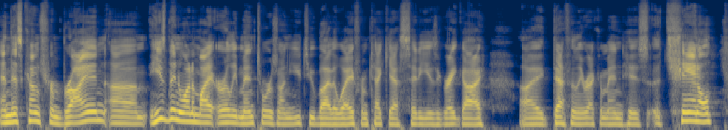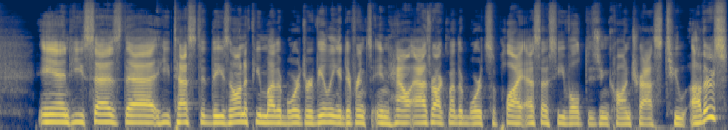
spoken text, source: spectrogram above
And this comes from Brian. Um, he's been one of my early mentors on YouTube, by the way, from Tech Yes City. He's a great guy. I definitely recommend his uh, channel. And he says that he tested these on a few motherboards, revealing a difference in how ASRock motherboards supply SoC voltage in contrast to others.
